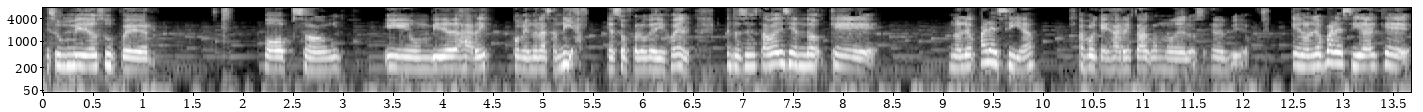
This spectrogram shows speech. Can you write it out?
es un video súper pop song y un video de Harry comiendo una sandía. Eso fue lo que dijo él. Entonces estaba diciendo que no le parecía, ah, porque Harry estaba con modelos en el video, que no le parecía que,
